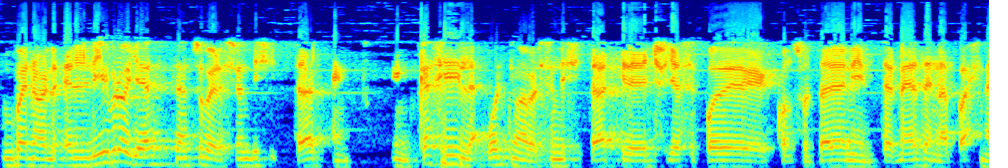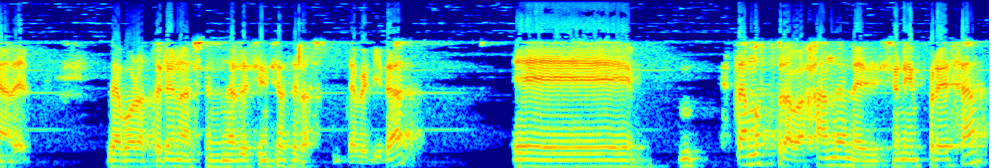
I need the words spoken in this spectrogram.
bueno, el, libro ya está en su versión digital, en, casi la última versión digital, y de hecho ya se puede consultar en internet en la página del Laboratorio Nacional de Ciencias de la Sustentabilidad. Eh, estamos trabajando en la edición impresa,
